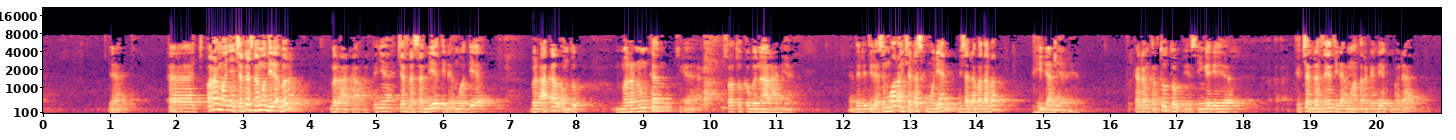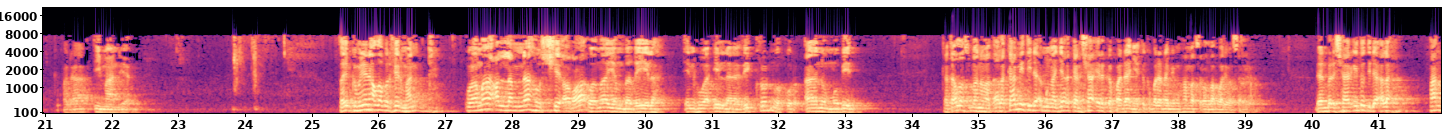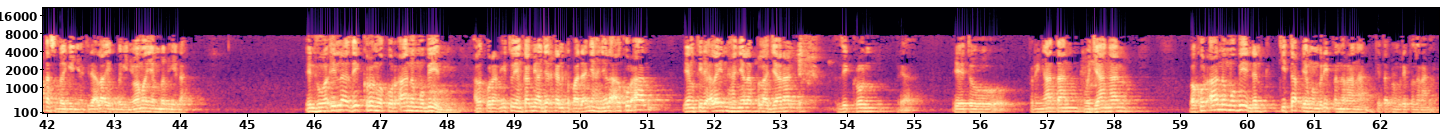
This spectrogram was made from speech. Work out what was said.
Ya. Uh, orang banyak cerdas namun tidak ber berakal. Artinya cerdasan dia tidak membuat dia berakal untuk merenungkan ya, suatu kebenaran ya. Jadi tidak semua orang cerdas kemudian bisa dapat apa? Hidayah. Ya. Terkadang tertutup ya sehingga dia kecerdasannya tidak mengantarkan dia kepada kepada iman ya. Tapi kemudian Allah berfirman, "Wa ma 'allamnahu asy-syi'ra wa ma yanbaghi in huwa illa dzikrun wa qur'anun mubin." Kata Allah Subhanahu wa taala, kami tidak mengajarkan syair kepadanya itu kepada Nabi Muhammad sallallahu alaihi wasallam. Dan bersyair itu tidaklah pantas baginya, tidak layak baginya. Wa ma yang bagilah. In huwa illa dzikrun wa Qur'anun mubin. Al-Qur'an itu yang kami ajarkan kepadanya hanyalah Al-Qur'an, yang tidak lain hanyalah pelajaran zikrun ya, yaitu peringatan, wejangan wa Qur'anun mubin dan kitab yang memberi penerangan, kitab yang memberi penerangan.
